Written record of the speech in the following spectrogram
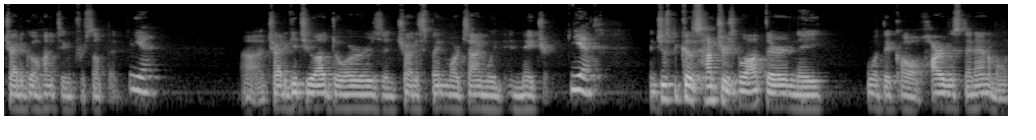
try to go hunting for something. Yeah. Uh, try to get you outdoors and try to spend more time with, in nature. Yeah. And just because hunters go out there and they what they call harvest an animal,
